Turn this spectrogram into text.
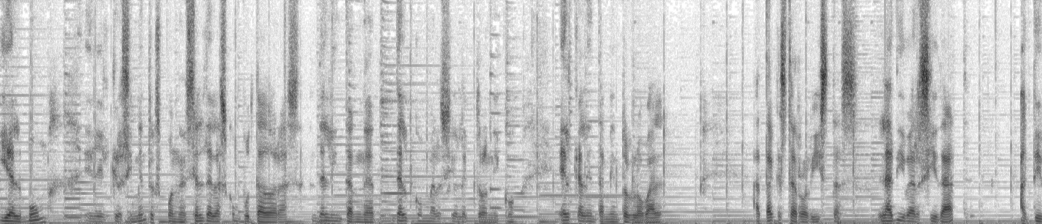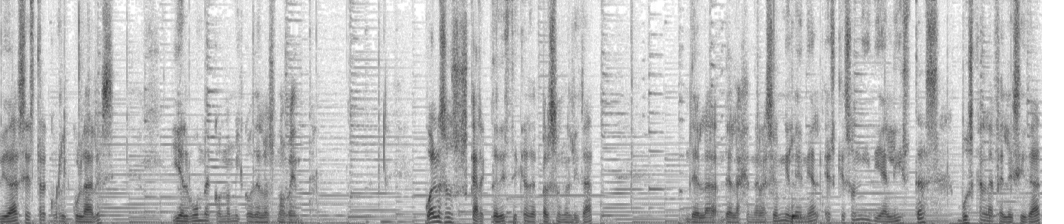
y el boom, el crecimiento exponencial de las computadoras, del Internet, del comercio electrónico, el calentamiento global, ataques terroristas, la diversidad, actividades extracurriculares y el boom económico de los 90. ¿Cuáles son sus características de personalidad? De la, generación millennial es que son idealistas, buscan la felicidad,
